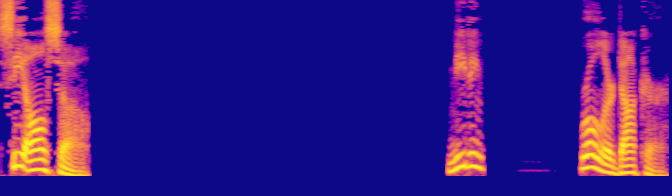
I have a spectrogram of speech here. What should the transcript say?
See also. Kneading. Roller docker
